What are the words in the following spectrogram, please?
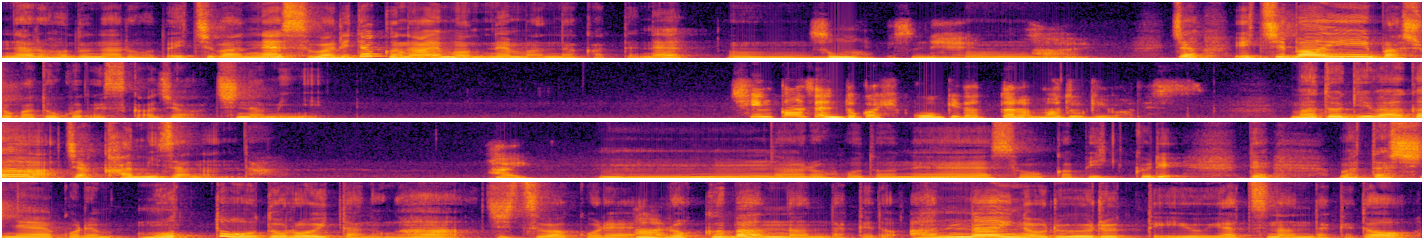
なるほどなるほど。一番ね座りたくないもんね、うん、真ん中ってね、うん、そうなんですね、うん、はいじゃあ一番いい場所がどこですか？じゃあちなみに。新幹線とか飛行機だったら窓際です。窓際がじゃあ上座なんだ。はい。うんなるほどね、うん、そうかびっくり。で私ねこれもっと驚いたのが実はこれ6番なんだけど、はい、案内のルールっていうやつなんだけど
